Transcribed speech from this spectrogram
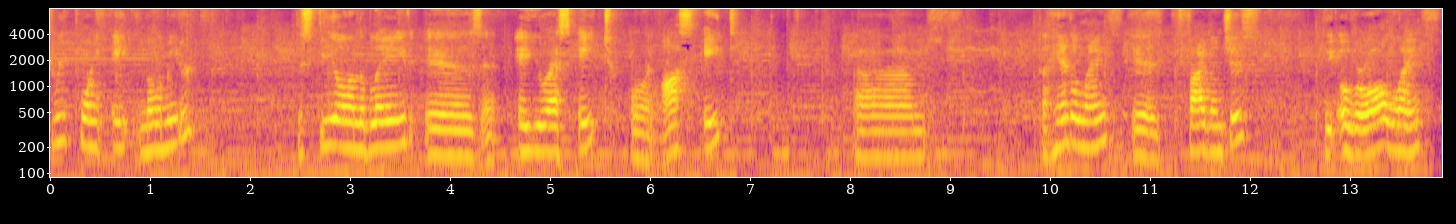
3.8 millimeter. The steel on the blade is an AUS 8 or an OS 8. Um, the handle length is 5 inches. The overall length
